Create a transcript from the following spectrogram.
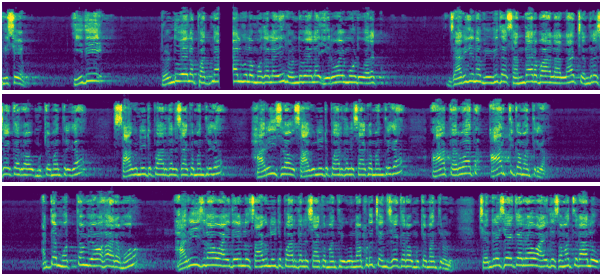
విషయం. ఇది రెండు వేల పద్నాలుగులో మొదలై రెండు వేల ఇరవై మూడు వరకు జరిగిన వివిధ సందర్భాలల్లో చంద్రశేఖరరావు ముఖ్యమంత్రిగా సాగునీటి పారుదల శాఖ మంత్రిగా హరీష్ రావు సాగునీటి పారుదల శాఖ మంత్రిగా ఆ తర్వాత ఆర్థిక మంత్రిగా. అంటే మొత్తం వ్యవహారము హరీష్ రావు ఐదేళ్ళు సాగునీటి పారుదల శాఖ మంత్రిగా ఉన్నప్పుడు చంద్రశేఖరరావు ముఖ్యమంత్రి ఉండు. చంద్రశేఖరరావు ఐదు సంవత్సరాలు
